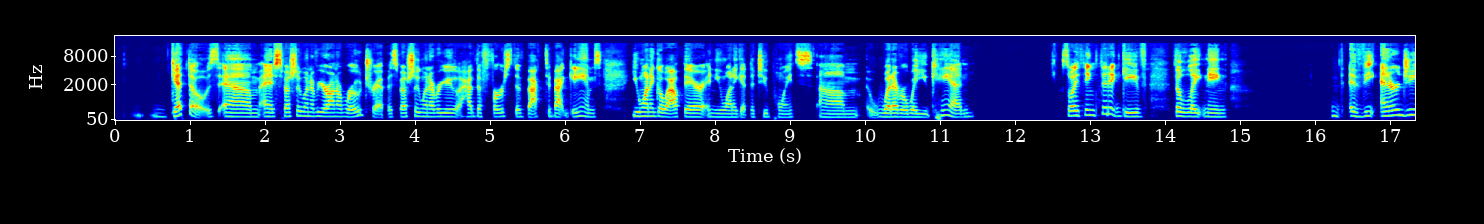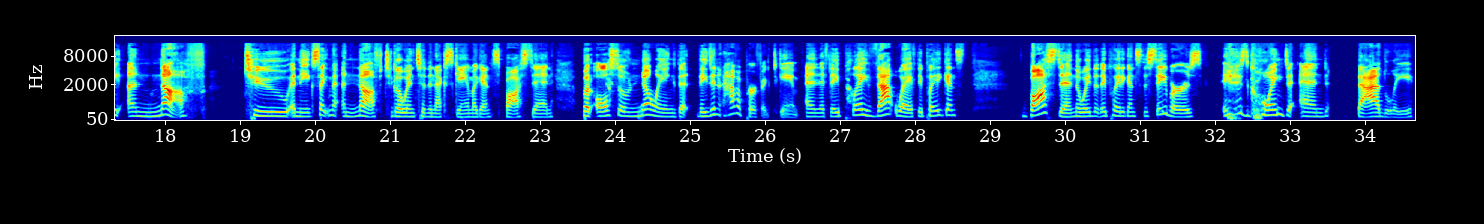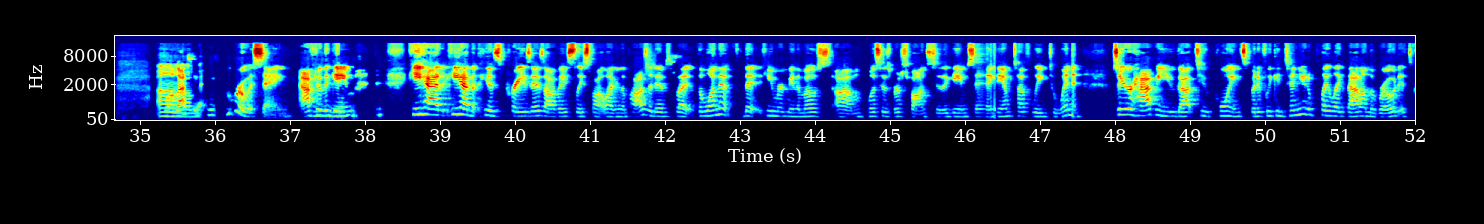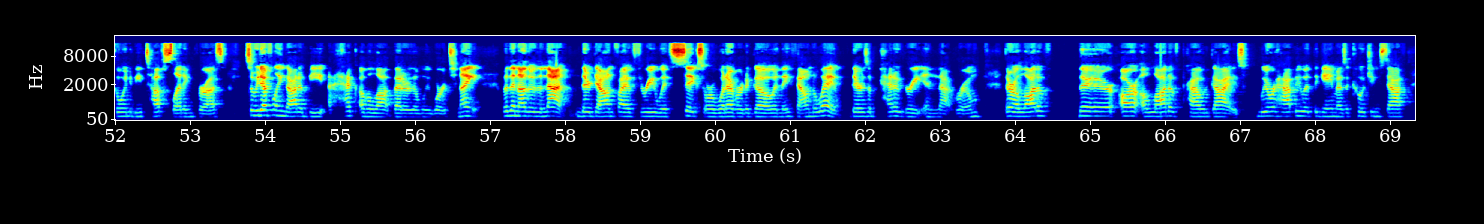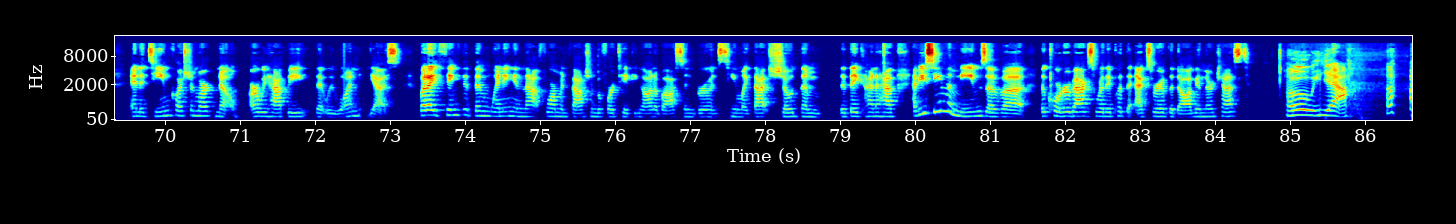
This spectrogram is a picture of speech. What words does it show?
get those um and especially whenever you're on a road trip especially whenever you have the first of back-to-back games you want to go out there and you want to get the two points um whatever way you can so i think that it gave the lightning the energy enough to and the excitement enough to go into the next game against Boston, but also knowing that they didn't have a perfect game. And if they play that way, if they play against Boston the way that they played against the Sabres, it is going to end badly. Well, that's Um, Cooper was saying after the Mhm. game. He had he had his praises, obviously spotlighting the positives, but the one that that humored me the most um, was his response to the game, saying, "Damn tough league to win in." So you're happy you got two points, but if we continue to play like that on the road, it's going to be tough sledding for us. So we definitely got to be a heck of a lot better than we were tonight. But then, other than that, they're down 5 3 with six or whatever to go, and they found a way. There's a pedigree in that room. There are a lot of there are a lot of proud guys. We were happy with the game as a coaching staff and a team question mark? No. Are we happy that we won? Yes. But i think that them winning in that form and fashion before taking on a boston bruins team like that showed them that they kind of have have you seen the memes of uh the quarterbacks where they put the x-ray of the dog in their chest? Oh yeah.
